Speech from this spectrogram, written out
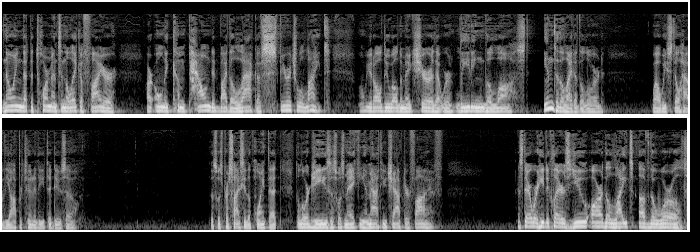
Knowing that the torments in the lake of fire are only compounded by the lack of spiritual light well, we would all do well to make sure that we're leading the lost into the light of the Lord while we still have the opportunity to do so. This was precisely the point that the Lord Jesus was making in Matthew chapter 5. It's there where he declares, You are the light of the world.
